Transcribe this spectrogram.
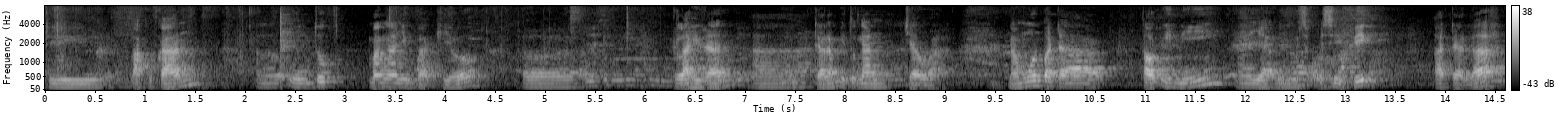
dilakukan uh, untuk menganyu bagio uh, kelahiran uh, dalam hitungan Jawa. Namun pada tahun ini eh, yang spesifik adalah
